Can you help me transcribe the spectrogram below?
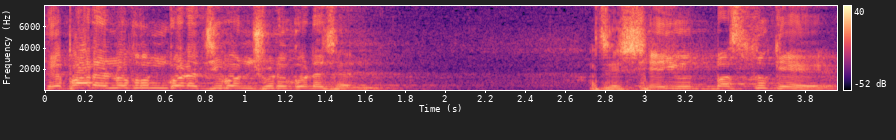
এপারে নতুন করে জীবন শুরু করেছেন। আচ্ছা সেই উদ্বাস্তুকে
